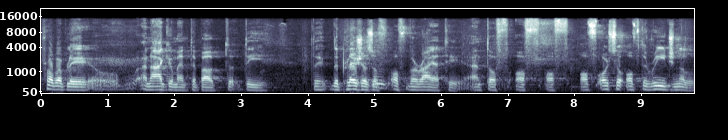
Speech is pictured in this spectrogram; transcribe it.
probably an argument about the, the, the pleasures of, of variety and of, of, of, of also of the regional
